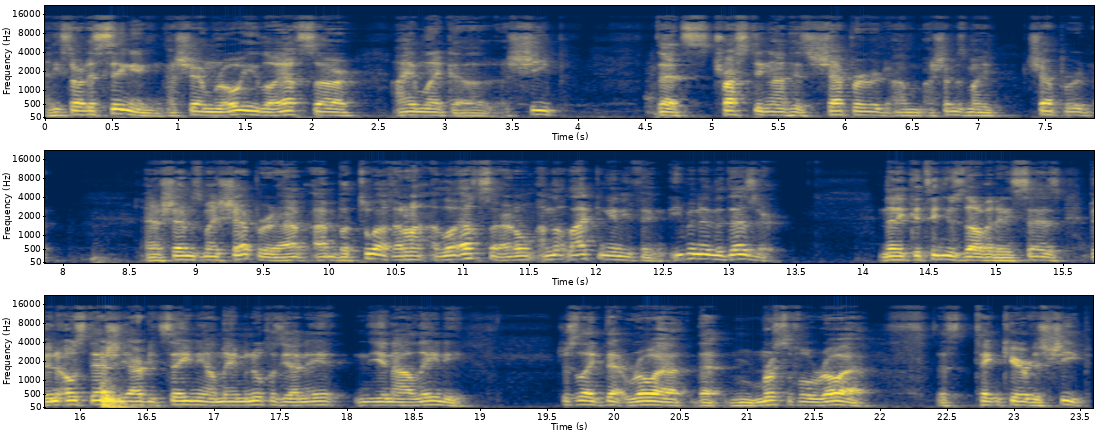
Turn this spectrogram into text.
and he started singing, Hashem ro'i lo echsar, I am like a, a, sheep that's trusting on his shepherd, um, Hashem is my shepherd, and Hashem is my shepherd, I, I'm batuach, I don't, I don't, I'm not lacking anything, even in the desert. And then he continues David and he says, "Ben osdeshi arbitzeini al menuchas yanaleni," just like that roa, that merciful roa that's taking care of his sheep.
